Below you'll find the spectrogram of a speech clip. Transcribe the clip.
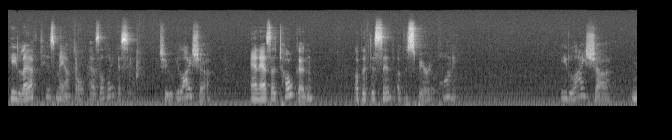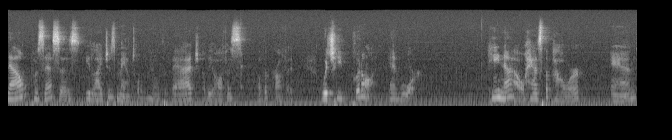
he left his mantle as a legacy to Elisha and as a token of the descent of the Spirit upon him. Elisha now possesses Elijah's mantle, you know, the badge of the office of the prophet, which he put on and wore. He now has the power and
